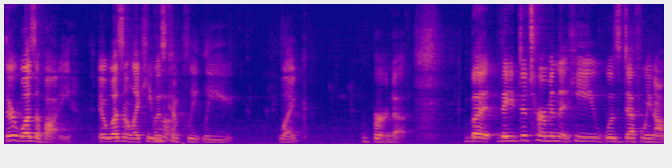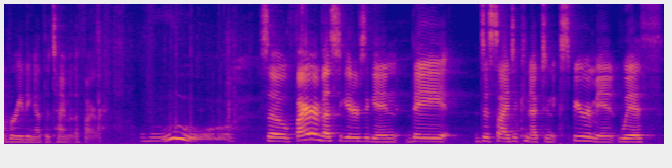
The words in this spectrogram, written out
there was a body. It wasn't like he was Uh-huh. completely like burned up. But they determined that he was definitely not breathing at the time of the fire. Ooh. So, fire investigators again, they decide to conduct an experiment with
